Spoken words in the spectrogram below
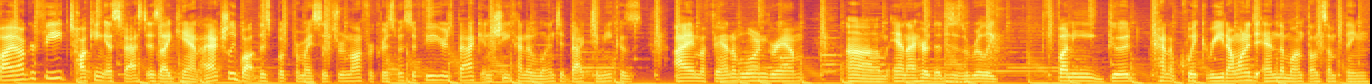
biography, Talking as Fast as I Can. I actually bought this book for my sister-in-law for Christmas a few years back, and she kind of lent it back to me because I am a fan of Lauren Graham, um, and I heard that this is a really funny, good, kind of quick read. I wanted to end the month on something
